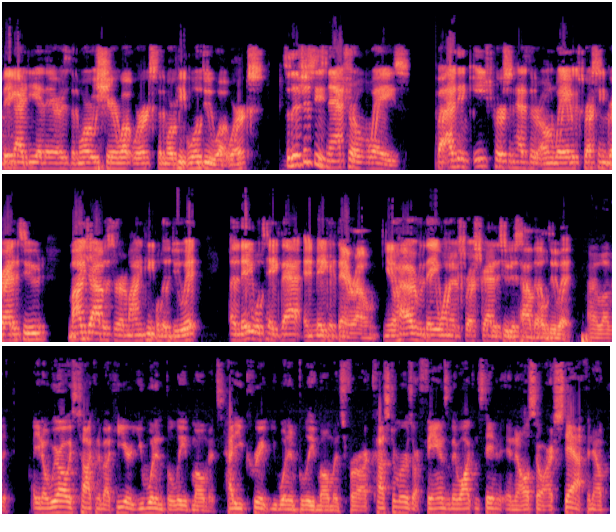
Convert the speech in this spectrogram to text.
Big idea there is the more we share what works, the more people will do what works. So there's just these natural ways. But I think each person has their own way of expressing gratitude. My job is to remind people to do it, and they will take that and make it their own. You know, however they want to express gratitude is how they'll do it. I love it. You know, we're always talking about here, you wouldn't believe moments. How do you create you wouldn't believe moments for our customers, our fans when they walk in the stadium, and also our staff? And now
